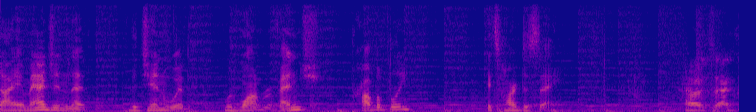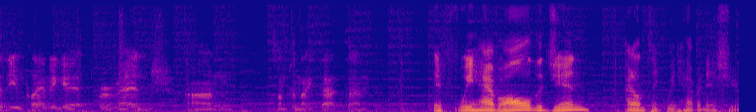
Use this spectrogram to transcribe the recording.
I imagine that the Jin would would want revenge, probably. It's hard to say. How exactly do you plan to get revenge on something like that then? If we have all the Jin, I don't think we'd have an issue.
